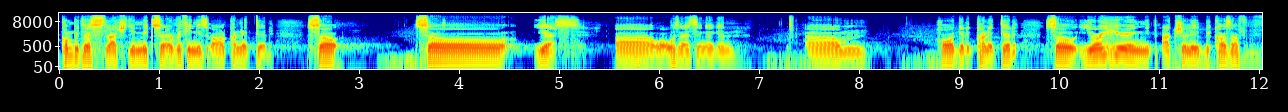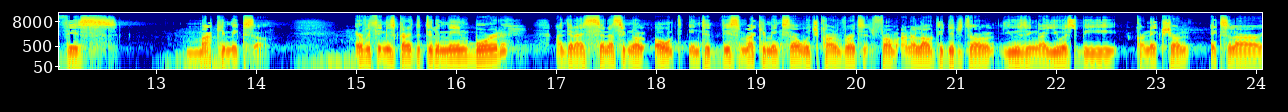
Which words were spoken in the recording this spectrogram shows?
computer slash the mixer, everything is all connected. So, so yes. Uh, what was I saying again? Um, how I get it connected? So you're hearing it actually because of this Mackie mixer. Everything is connected to the main board, and then I send a signal out into this Mackie mixer, which converts it from analog to digital using a USB connection, XLR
